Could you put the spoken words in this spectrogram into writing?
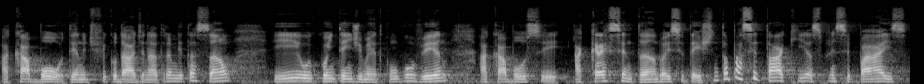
acabou tendo dificuldade na tramitação e com entendimento com o governo acabou se acrescentando a esse texto. Então, para citar aqui as principais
